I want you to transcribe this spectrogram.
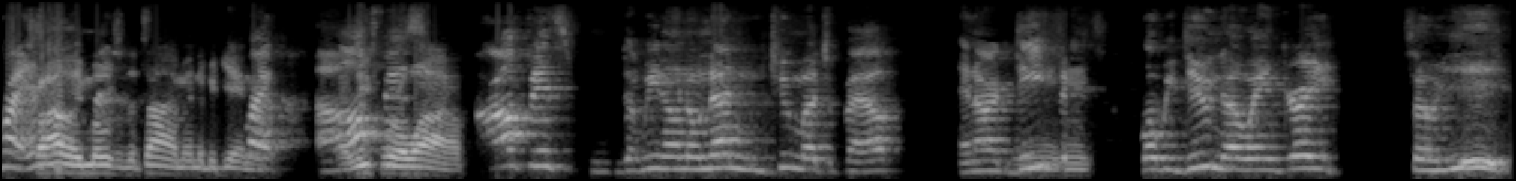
Right. probably most of the time in the beginning, Right. at Our least for a while. our offense that we don't know nothing too much about, and our mm-hmm. defense, what we do know ain't great. So yeah,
